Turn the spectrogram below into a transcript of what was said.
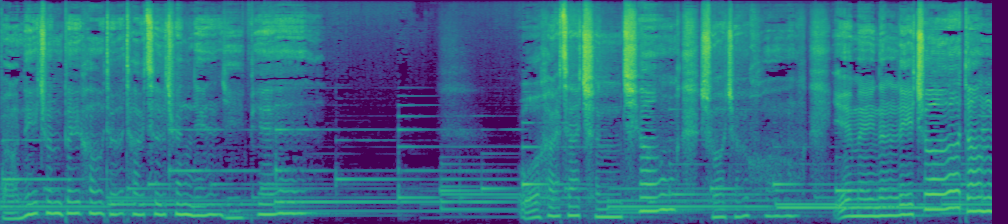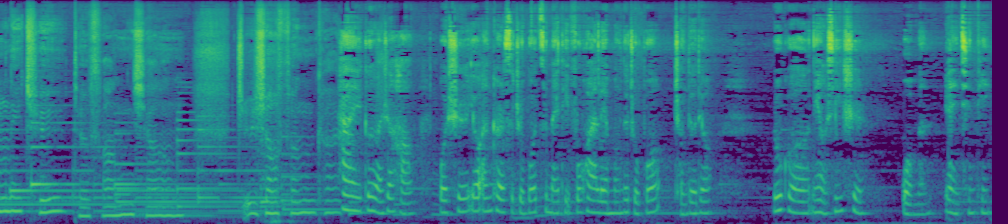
把你准备好的台词全念一遍。我还在逞强，说着谎，也没能力遮挡你去的方向。至少分开。嗨，各位晚上好，我是 U Anchors 主播自媒体孵化联盟的主播程丢丢。如果你有心事，我们愿意倾听。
